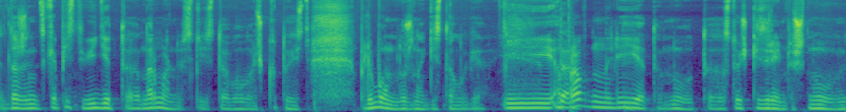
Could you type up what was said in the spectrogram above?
Даже эндоскопист видит э, нормальную слизистую оболочку, то есть по-любому нужна гистология. И да. оправдано ли это, ну, вот, э, с точки зрения, потому что, ну,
